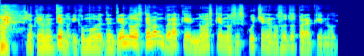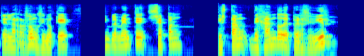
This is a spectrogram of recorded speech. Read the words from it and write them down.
Ah, es lo que yo no entiendo. Y como te entiendo, Esteban, verá que no es que nos escuchen a nosotros para que nos den la razón, sino que simplemente sepan que están dejando de percibir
